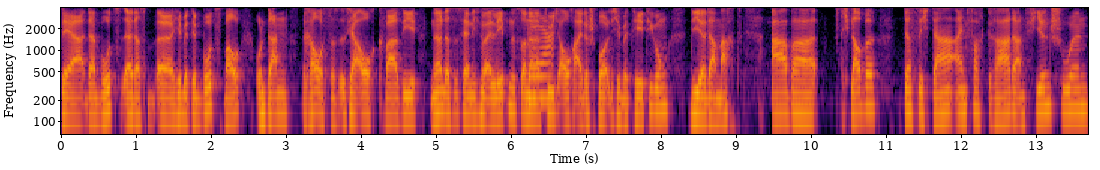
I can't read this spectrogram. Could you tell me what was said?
der, der Boots, äh, das, äh, hier mit dem Bootsbau und dann raus. Das ist ja auch quasi, ne, das ist ja nicht nur Erlebnis, sondern ja, natürlich auch eine sportliche Betätigung, die ihr da macht. Aber ich glaube, dass sich da einfach gerade an vielen Schulen,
